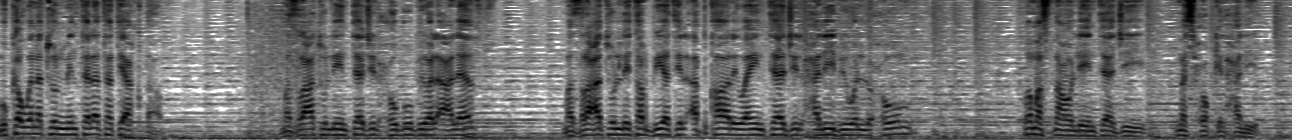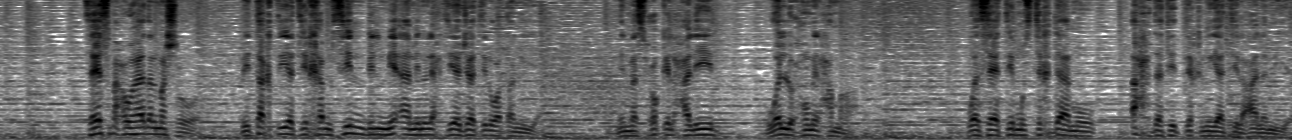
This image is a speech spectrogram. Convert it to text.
مكونة من ثلاثة أقطاب. مزرعة لإنتاج الحبوب والأعلاف. مزرعة لتربية الأبقار وإنتاج الحليب واللحوم. ومصنع لإنتاج مسحوق الحليب. سيسمح هذا المشروع بتغطية 50% من الاحتياجات الوطنية من مسحوق الحليب واللحوم الحمراء وسيتم استخدام أحدث التقنيات العالمية.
